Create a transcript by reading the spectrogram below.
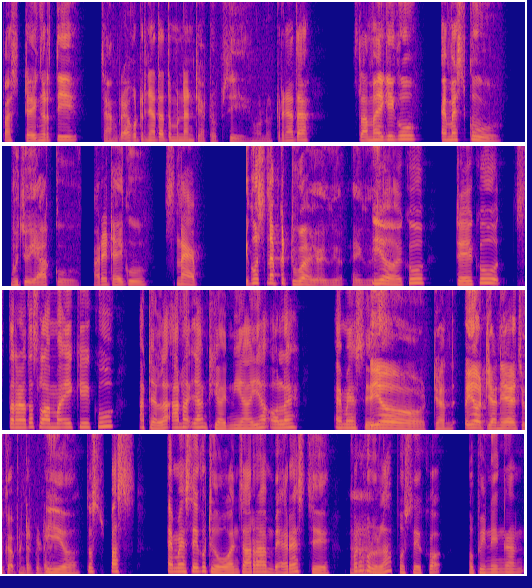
pas dia ngerti jangkrik aku ternyata temenan diadopsi ngono. Ternyata selama iki ku MS ku bujui aku. Hari dia iku snap. Iku snap kedua ya iku. ya, iku. Iya, iku dia iku ternyata selama iki ku adalah anak yang dianiaya oleh MSC. Iya, dan iya Diania juga bener-bener. Iya. Terus pas MSC ku diwawancara Mbak RSJ, kan Hmm. aku lho lapus deh kok hobine ngan,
